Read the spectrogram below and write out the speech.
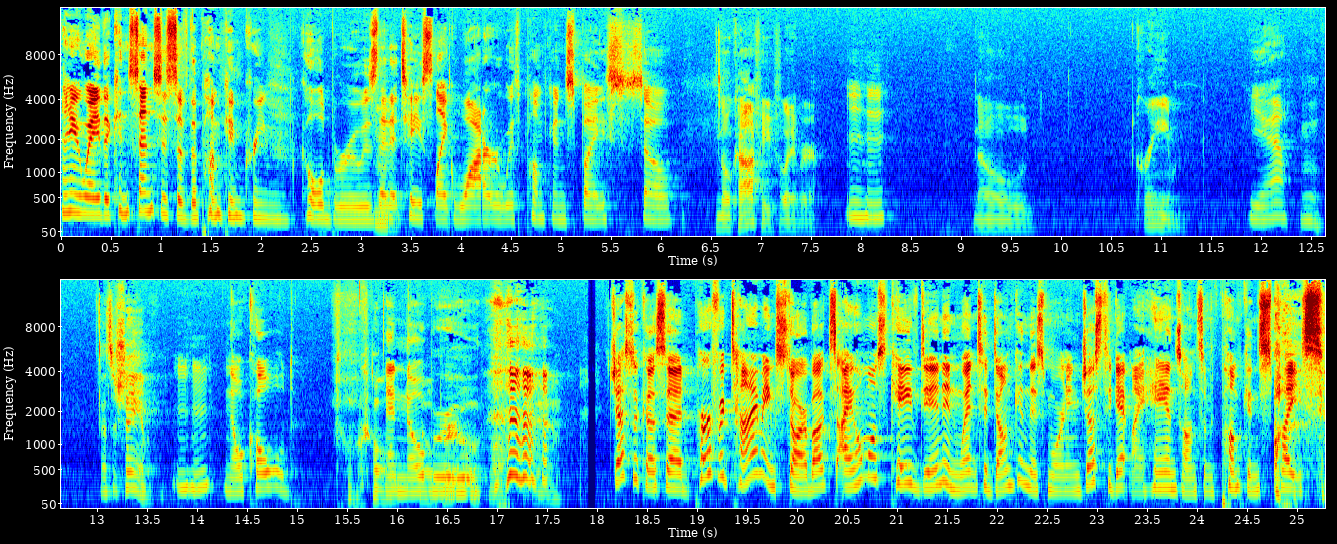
Anyway, the consensus of the pumpkin cream cold brew is that it tastes like water with pumpkin spice. So, No coffee flavor. Mm-hmm. No cream. yeah, That's a shame. Mm hmm. No cold. No cold, And no brew. Well, yeah. Jessica said, Perfect timing, Starbucks. I almost caved in and went to Dunkin' this morning just to get my hands on some pumpkin spice.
